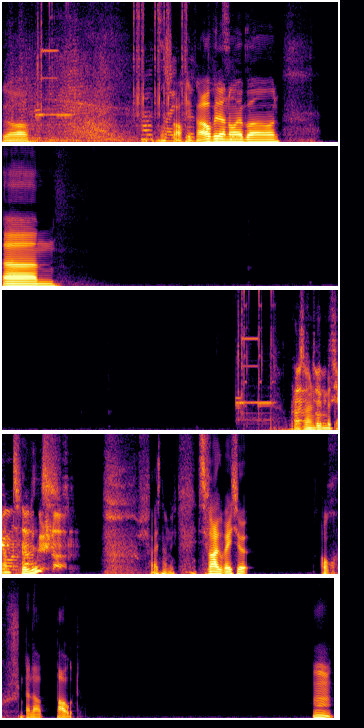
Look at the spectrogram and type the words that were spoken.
Ja, Muss auf jeden Fall auch wieder neu bauen. Ähm. Oder sollen wir mit Antilles? Ich weiß noch nicht. Ist die Frage, welche auch schneller baut. Hm.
